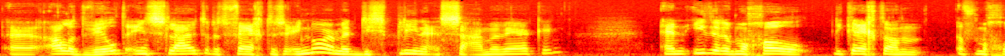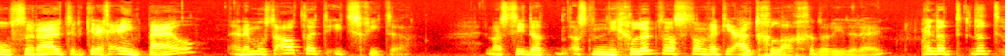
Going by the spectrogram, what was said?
eh, al het wild insluiten. Dat vergt dus enorme discipline en samenwerking. En iedere Mongool die kreeg dan, of Mongoolse ruiter, die kreeg één pijl. En hij moest altijd iets schieten. En als, die dat, als het niet gelukt was, dan werd hij uitgelachen door iedereen. En dat, dat,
